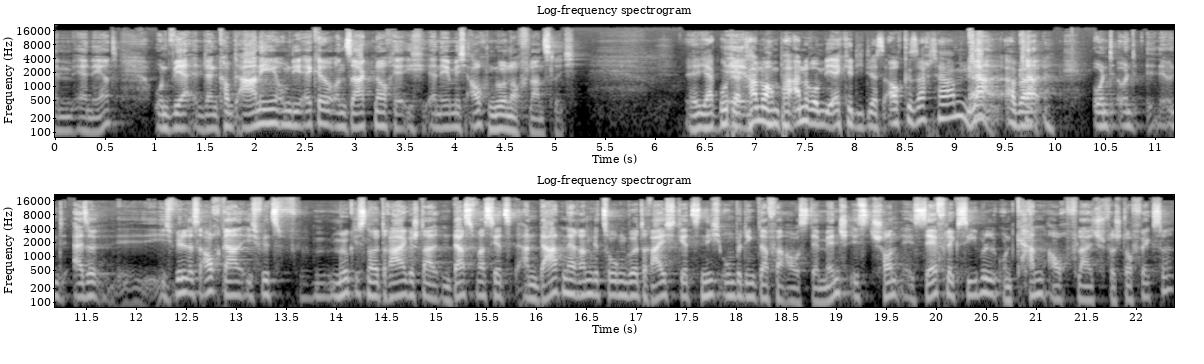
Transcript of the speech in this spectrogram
ähm, ernährt. Und wer, dann kommt Arnie um die Ecke und sagt noch, ja, ich ernähre mich auch nur noch pflanzlich. Äh, Ja, gut, da Ähm, kamen noch ein paar andere um die Ecke, die das auch gesagt haben. Ne? Klar, aber klar. Und, und, und also ich will das auch gar nicht, ich will es möglichst neutral gestalten. Das, was jetzt an Daten herangezogen wird, reicht jetzt nicht unbedingt dafür aus. Der Mensch ist schon ist sehr flexibel und kann auch Fleisch verstoffwechseln,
